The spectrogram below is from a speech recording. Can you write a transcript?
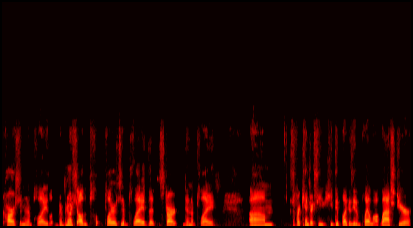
Carson didn't play. Pretty much all the pl- players didn't play that start didn't play. Um, except for Kendricks, he, he did play because he didn't play a lot last year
